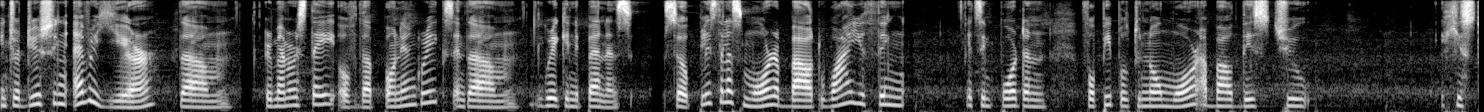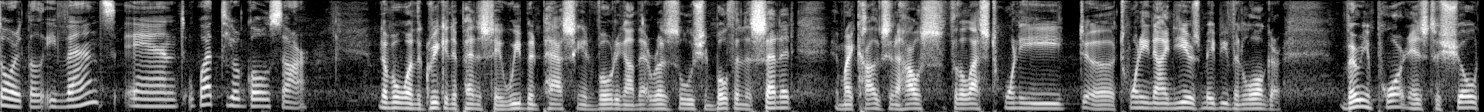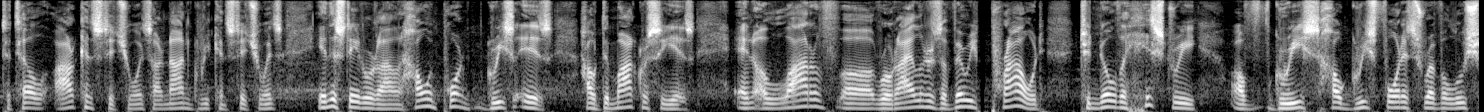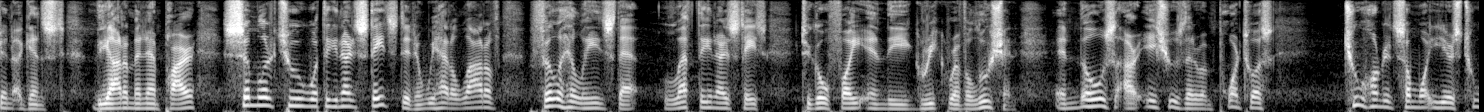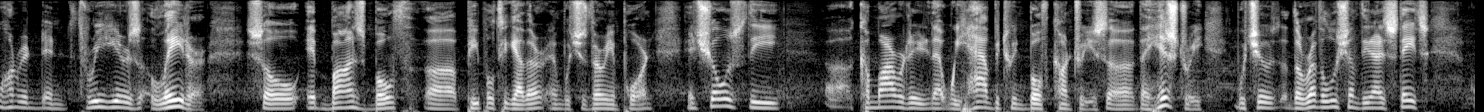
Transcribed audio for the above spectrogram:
introducing every year the um, Remembrance Day of the Pontian Greeks and the um, Greek independence. So please tell us more about why you think it's important for people to know more about these two historical events and what your goals are. Number one, the Greek Independence Day. We've been passing and voting on that resolution both in the Senate and my colleagues in the House for the last 20, uh, 29 years, maybe even longer. Very important is to show, to tell our constituents, our non Greek constituents in the state of Rhode Island, how important Greece is, how democracy is. And a lot of uh, Rhode Islanders are very proud to know the history of Greece, how Greece fought its revolution against the Ottoman Empire, similar to what the United States did. And we had a lot of Philhellenes that left the United States to go fight in the Greek Revolution. And those are issues that are important to us 200 somewhat years, 203 years later. So it bonds both uh, people together, and which is very important. It shows the uh, camaraderie that we have between both countries. Uh, the history, which is the revolution of the United States,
